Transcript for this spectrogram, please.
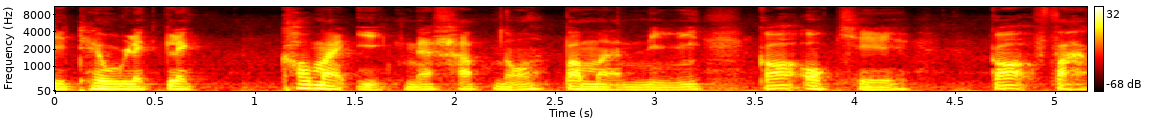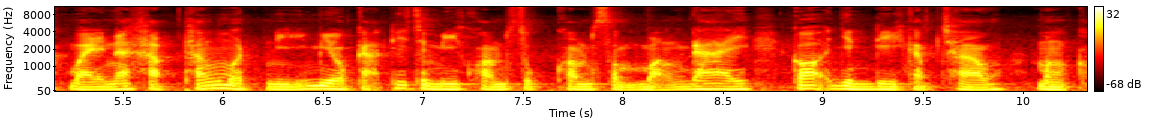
ดีเทลเล็ก ๆ เข้ามาอีกนะครับเนาะประมาณนี้ก็โอเค ก็ฝากไว้นะครับ ทั้งหมดนี้มีโอกาสที่จะมีความสุขความสมหวังได้ ก็ยินดีกับชาวมังก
